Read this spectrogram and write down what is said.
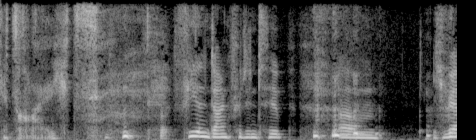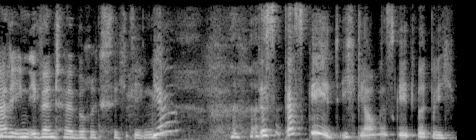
jetzt reicht's. Vielen Dank für den Tipp. ähm, ich werde ihn eventuell berücksichtigen. Ja, das, das geht. Ich glaube, es geht wirklich.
